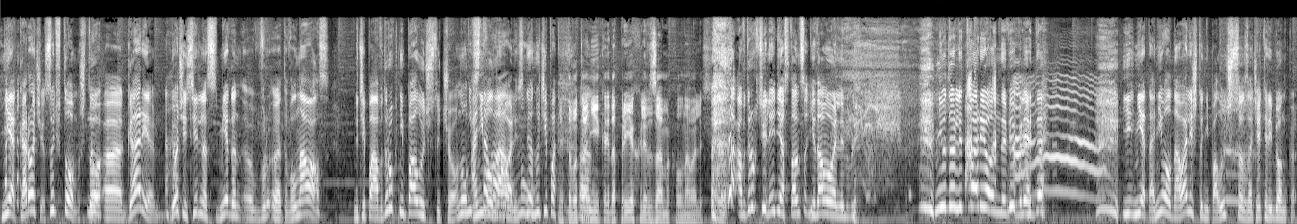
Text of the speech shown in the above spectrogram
Не, короче, суть в том, что э, Гарри очень сильно с Меган э, в- это, волновался. Ну, типа, а вдруг не получится, что? Ну, Не они вставал, волновались. ну. Не, Ну, типа, Это вот а, они, когда приехали в замок, волновались. а вдруг тюлени останутся недовольными, блядь. Неудовлетворенными, блядь, да? И нет, они волновались, что не получится зачать ребенка.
